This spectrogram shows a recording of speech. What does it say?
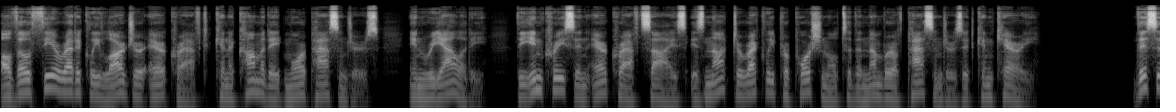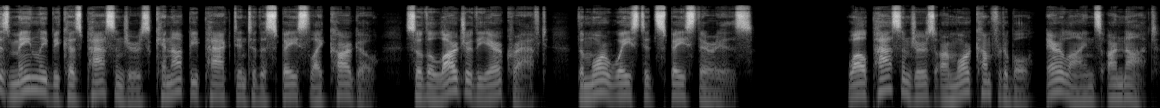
although theoretically larger aircraft can accommodate more passengers, in reality, the increase in aircraft size is not directly proportional to the number of passengers it can carry. This is mainly because passengers cannot be packed into the space like cargo, so the larger the aircraft, the more wasted space there is. While passengers are more comfortable, airlines are not.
